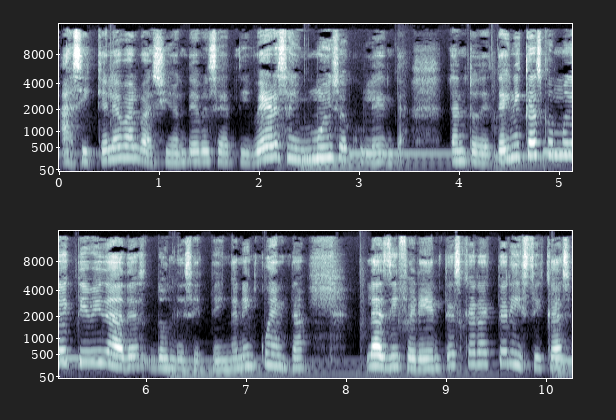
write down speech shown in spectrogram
Así que la evaluación debe ser diversa y muy suculenta, tanto de técnicas como de actividades donde se tengan en cuenta las diferentes características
